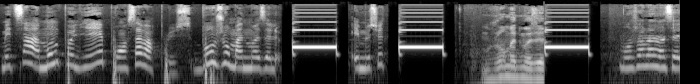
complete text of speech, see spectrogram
médecin à Montpellier pour en savoir plus. Bonjour mademoiselle et monsieur Bonjour mademoiselle. Bonjour mademoiselle.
